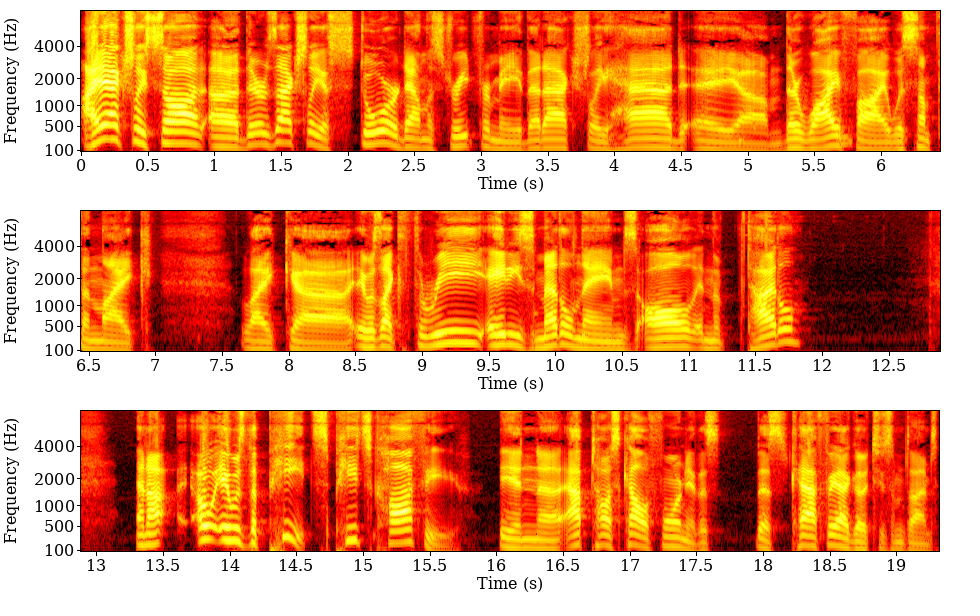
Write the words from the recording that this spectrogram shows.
I actually saw uh, there's actually a store down the street from me that actually had a um, their Wi-Fi was something like like uh, it was like three 80s metal names all in the title. And I oh it was the Peet's Peet's Coffee in uh, Aptos, California. This this cafe I go to sometimes.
